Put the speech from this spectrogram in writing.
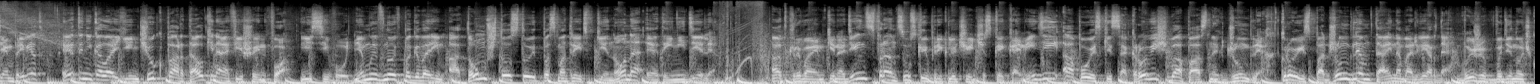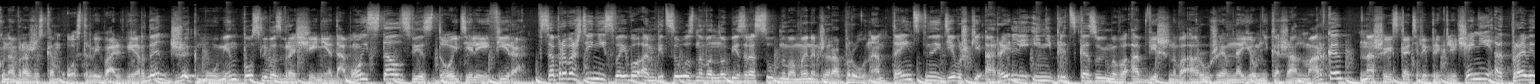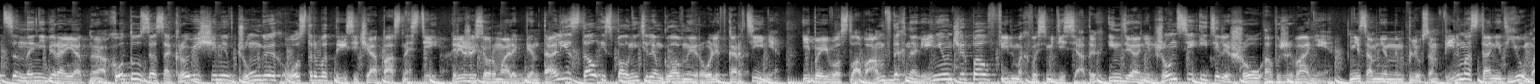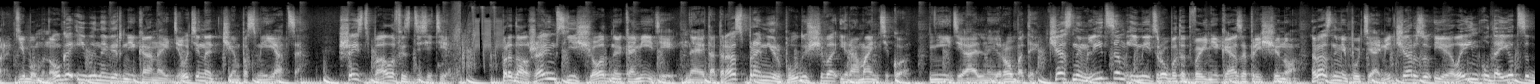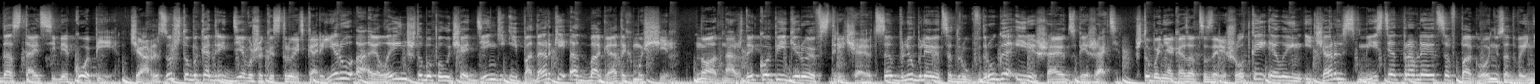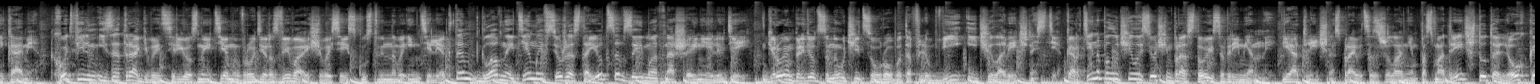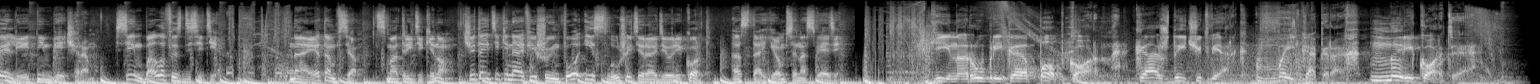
Всем привет! Это Николай Янчук, портал Киноафиша Инфо. И сегодня мы вновь поговорим о том, что стоит посмотреть в кино на этой неделе. Открываем кинодень с французской приключенческой комедией о поиске сокровищ в опасных джунглях. Круиз по джунглям Тайна Вальверде. Выжив в одиночку на вражеском острове Вальверде, Джек Мимун после возвращения домой стал звездой телеэфира. В сопровождении своего амбициозного, но безрассудного менеджера Бруна, таинственной девушки Орели и непредсказуемого обвешенного оружием наемника Жан-Марка, наши искатели приключений отправятся на невероятную охоту за сокровищами в джунглях острова Тысячи Опасностей. Режиссер Малик Бенталье стал исполнителем главной роли в картине. И по его словам, вдохновение он черпал в фильмах 80-х, Индиане Джонсе и телешоу о выживании. Несомненным плюсом фильма станет юмор. Его много, и вы наверняка найдете над чем посмеяться. 6 баллов из 10. Продолжаем с еще одной комедией. На этот раз про мир будущего и романтику. Неидеальные роботы. Частным лицам иметь робота-двойника запрещено. Разными путями Чарльзу и Элейн удается достать себе копии. Чарльзу, чтобы кадрить девушек и строить карьеру, а Элейн, чтобы получать деньги и подарки от богатых мужчин. Но однажды копии героев встречаются, влюбляются друг в друга и решают сбежать. Чтобы не оказаться за решеткой, Элейн и Чарльз вместе отправляются в погоню за двойниками. Хоть фильм и затрагивает серьезные темы вроде развивающегося искусственного интеллекта, главной темой все же остается взаимоотношения людей. Героям придется научиться у роботов любви и человечности. Картина получилась очень простой и современной, и отлично справится с желанием посмотреть что-то легкое летним вечером. 7 баллов из 10. На этом все. Смотрите кино, читайте киноафишу инфо и слушайте Радио Рекорд. Остаемся на связи. Кинорубрика «Попкорн». Каждый четверг в Вейкаперах на рекорде.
